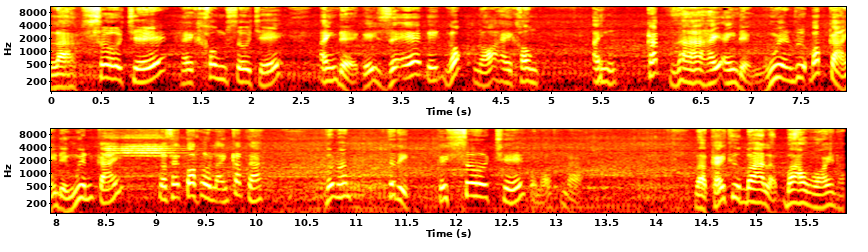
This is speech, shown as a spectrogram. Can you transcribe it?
là sơ chế hay không sơ chế, anh để cái rễ cái gốc nó hay không, anh cắt ra hay anh để nguyên ví dụ bắp cải để nguyên cái nó sẽ tốt hơn là anh cắt ra vân vân. Thế thì cái sơ chế của nó thế nào? Và cái thứ ba là bao gói nó.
